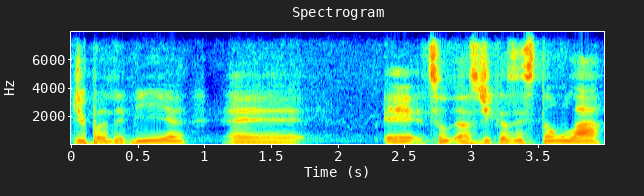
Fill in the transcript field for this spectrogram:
de pandemia. É, é, são, as dicas estão lá.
